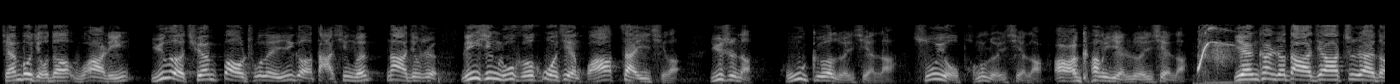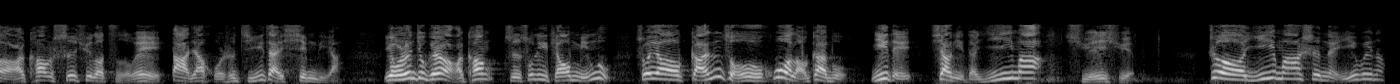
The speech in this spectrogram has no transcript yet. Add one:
前不久的五二零。娱乐圈爆出了一个大新闻，那就是林心如和霍建华在一起了。于是呢，胡歌沦陷了，苏有朋沦陷了，尔康也沦陷了。眼看着大家挚爱的尔康失去了紫薇，大家伙是急在心里啊。有人就给尔康指出了一条明路，说要赶走霍老干部，你得向你的姨妈学一学。这姨妈是哪一位呢？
